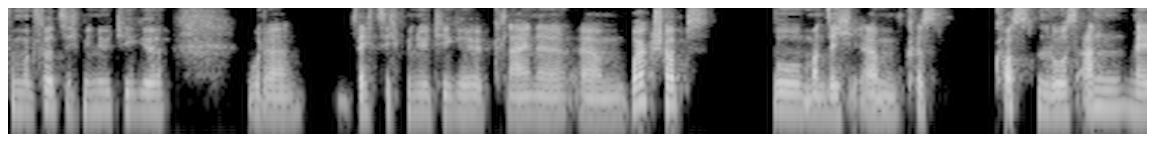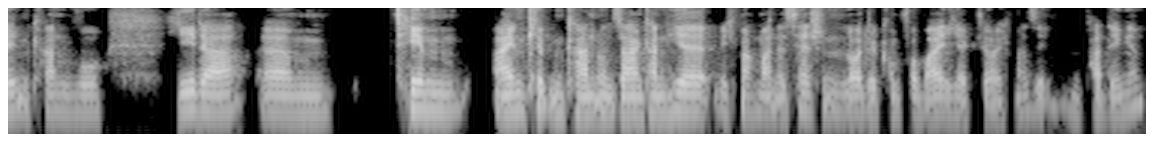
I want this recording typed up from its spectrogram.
45-minütige oder 60-minütige kleine ähm, Workshops, wo man sich ähm, kostenlos anmelden kann, wo jeder ähm, Themen einkippen kann und sagen kann, hier, ich mache mal eine Session, Leute, kommt vorbei, ich erkläre euch mal ein paar Dinge.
